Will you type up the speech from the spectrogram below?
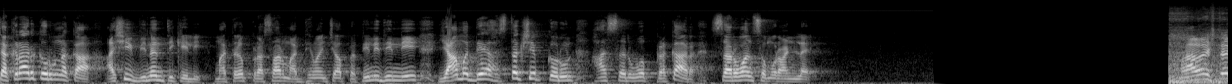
तक्रार करू नका अशी विनंती केली. मात्र प्रसार माध्यमांच्या प्रतिनिधींनी यामध्ये हस्तक्षेप करून हा सर्व प्रकार सर्वांसमोर आणलाय. महाराष्ट्र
